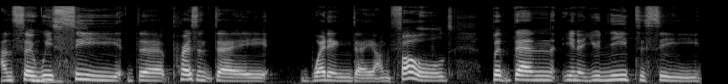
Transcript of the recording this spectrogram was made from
and so mm. we see the present day wedding day unfold but then you know you need to see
